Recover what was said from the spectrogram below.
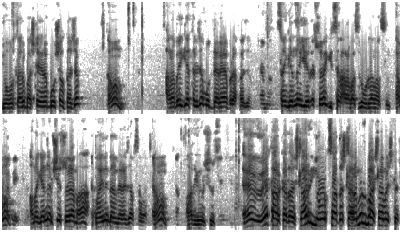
Yoğurtları başka yere boşaltacağım. Tamam mı? Arabayı getireceğim o dereye bırakacağım. Tamam. Sen kendine yerini söyle gitsin arabasını oradan alsın. Tamam Tabii. Ama kendine bir şey söyleme ha. Payını ben vereceğim sana. Tamam, Tamam. Hadi görüşürüz. Evet arkadaşlar yoğurt satışlarımız başlamıştır.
